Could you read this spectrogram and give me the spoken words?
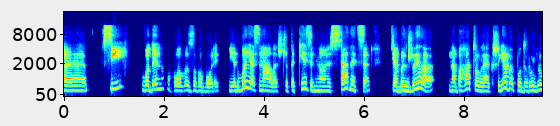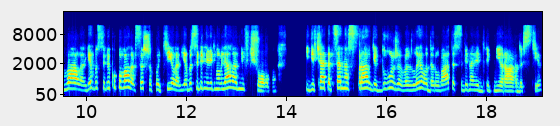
Е, всі в один голос говорять: якби я знала, що таке зі мною станеться, я би жила набагато легше. Я би подорожувала, я би собі купувала все, що хотіла, я би собі не відмовляла ні в чому. І, дівчата, це насправді дуже важливо дарувати собі навіть дрібні радості.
